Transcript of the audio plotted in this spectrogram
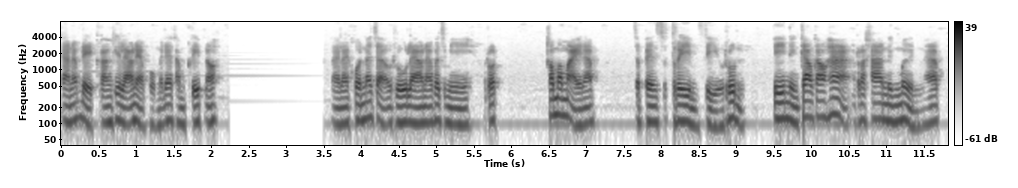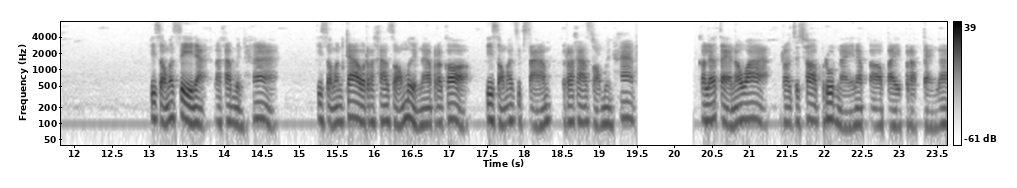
การอัปเดตครั้งที่แล้วเนี่ยผมไม่ได้ทำคลิปเนาะหลายๆคนน่าจะรู้แล้วนะก็จะมีรถเข้ามาใหม่นะครับ จะเป็นสตรีม 4 รุ่น ปี 1995 ราคา 10,000นะครับ ปี 2004เนี่ยราคา 15,000 ปี 2009 ราคา 20,000นะครับแล้วก็ปี 2013 ราคา 25,000ก็แล้วแต่นะว่าเราจะชอบรุ่นไหนนะครับเอาไปปรับแต่งได้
